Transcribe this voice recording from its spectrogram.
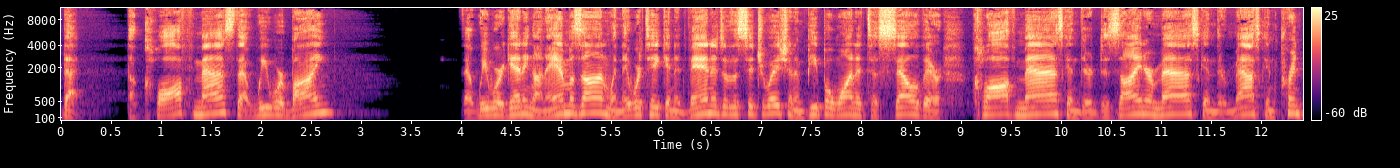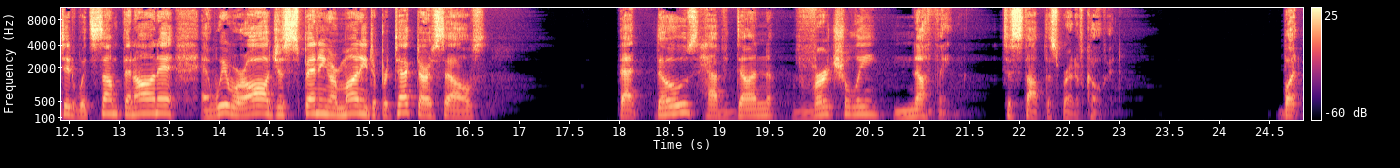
that the cloth mask that we were buying that we were getting on Amazon when they were taking advantage of the situation and people wanted to sell their cloth mask and their designer mask and their mask imprinted with something on it. And we were all just spending our money to protect ourselves. That those have done virtually nothing to stop the spread of COVID. But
